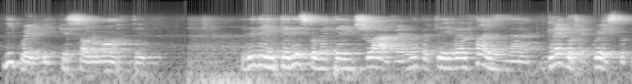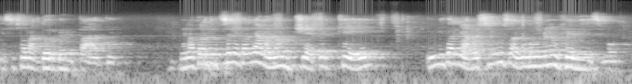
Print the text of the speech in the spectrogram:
di quelli che sono morti. Vedete in tedesco mette in Schlafen perché in realtà in greco c'è questo, che si sono addormentati. Nella traduzione italiana non c'è perché in italiano si usa come un eufemismo.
